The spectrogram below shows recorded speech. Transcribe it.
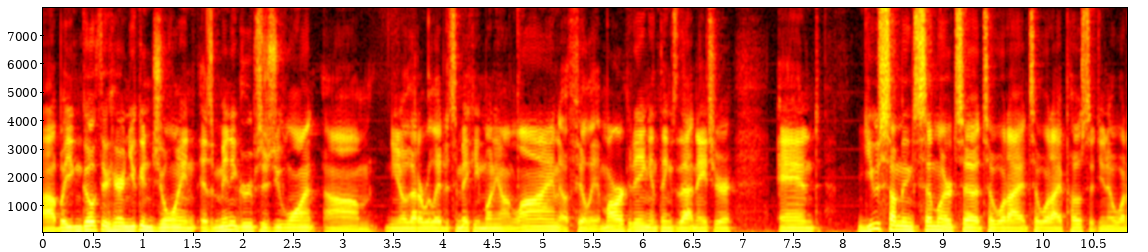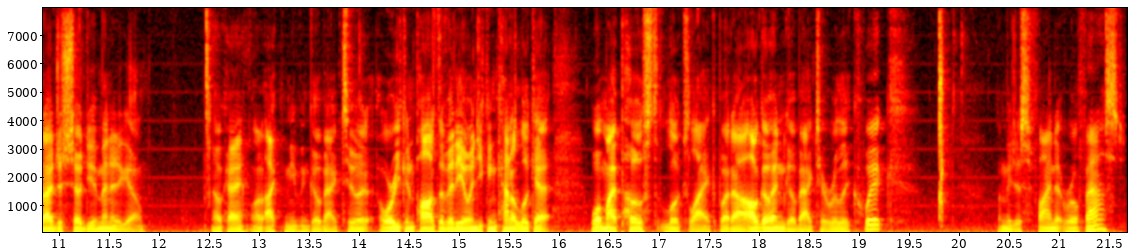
Uh, but you can go through here and you can join as many groups as you want, um, you know, that are related to making money online, affiliate marketing, and things of that nature, and use something similar to, to what I to what I posted. You know, what I just showed you a minute ago. Okay, well, I can even go back to it, or you can pause the video and you can kind of look at what my post looked like. But uh, I'll go ahead and go back to it really quick. Let me just find it real fast.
